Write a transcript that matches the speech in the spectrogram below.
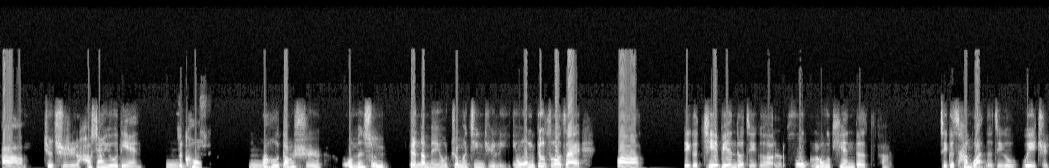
啊，就是好像有点失控，嗯，然后当时我们是真的没有这么近距离，因为我们就坐在啊这个街边的这个露露天的啊这个餐馆的这个位置。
